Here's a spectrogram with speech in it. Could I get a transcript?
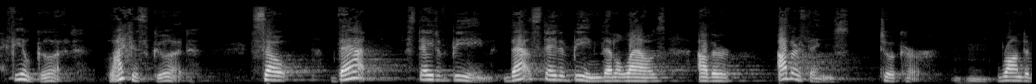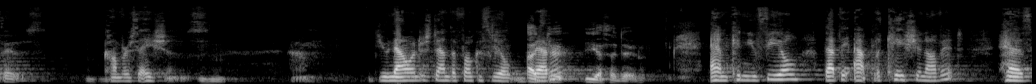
I feel good. Life is good. So that state of being, that state of being that allows other, other things to occur. Mm-hmm. Rendezvous, mm-hmm. conversations. Mm-hmm. Um, do you now understand the focus wheel better? I yes, I do. And can you feel that the application of it has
